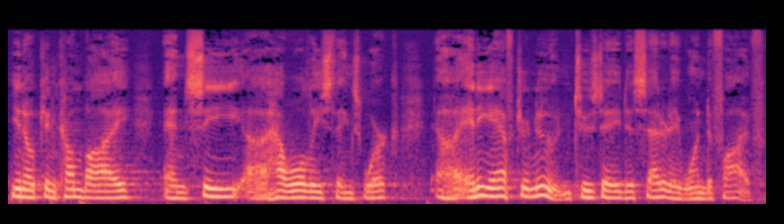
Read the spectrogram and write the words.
you know, can come by and see uh, how all these things work uh, any afternoon, Tuesday to Saturday, 1 to 5.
